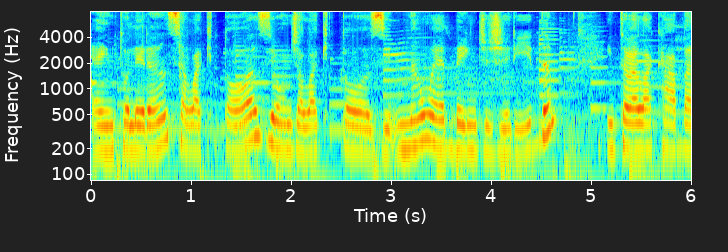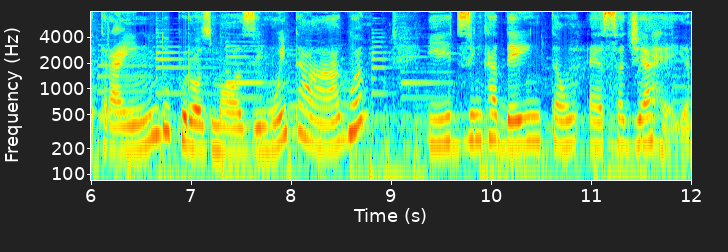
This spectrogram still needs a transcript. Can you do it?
é intolerância à lactose, onde a lactose não é bem digerida. Então, ela acaba atraindo por osmose muita água e desencadeia então essa diarreia.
